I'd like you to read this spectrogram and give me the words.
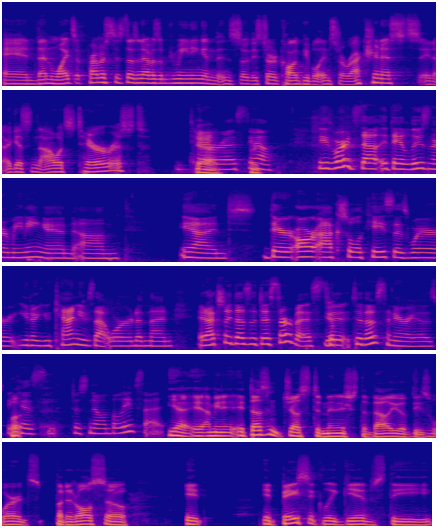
And then white supremacist doesn't have as much meaning, and, and so they started calling people insurrectionists. And I guess now it's terrorist. terrorist. Yeah, these words that- they lose their meaning, and um, and there are actual cases where you know you can use that word, and then it actually does a disservice to, Yep. to those scenarios because just no one believes it. Yeah, it- I mean, it doesn't just diminish the value of these words, but it also it it basically gives the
